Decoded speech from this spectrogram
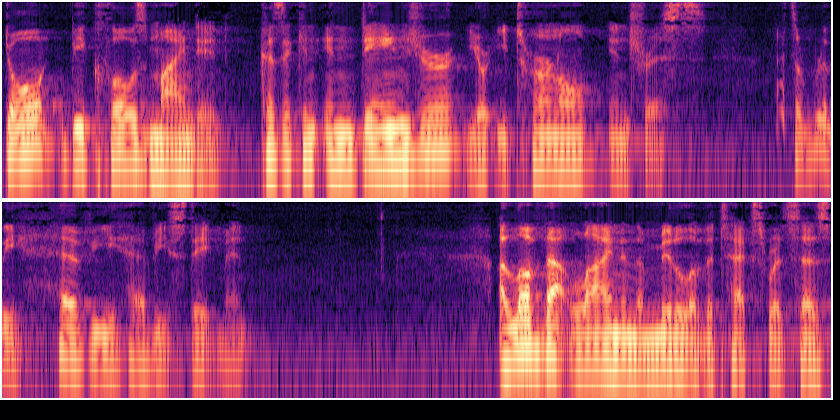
don't be closed minded because it can endanger your eternal interests. That's a really heavy, heavy statement. I love that line in the middle of the text where it says,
